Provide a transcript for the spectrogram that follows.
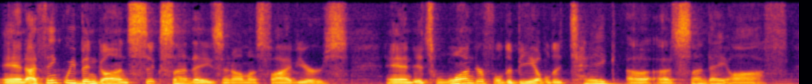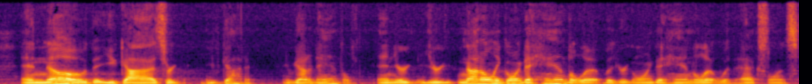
and I think we've been gone six Sundays in almost five years. And it's wonderful to be able to take a, a Sunday off and know that you guys are, you've got it. You've got it handled. And you're, you're not only going to handle it, but you're going to handle it with excellence,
